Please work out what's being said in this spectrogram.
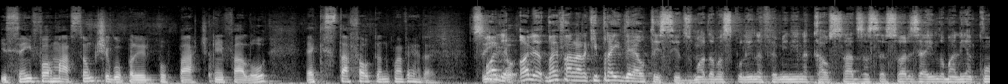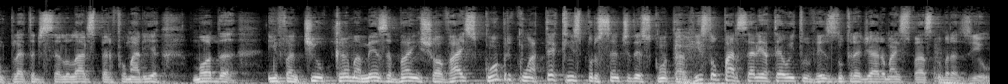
E sem a informação que chegou para ele por parte de quem falou é que está faltando com a verdade. Sim, olha, eu... olha, vai falar aqui para Ideal Tecidos, moda masculina, feminina, calçados, acessórios e ainda uma linha completa de celulares, perfumaria, moda infantil, cama, mesa, banho, chovais. Compre com até 15% de desconto à vista ou parcelem até oito vezes no crediário mais fácil do Brasil.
